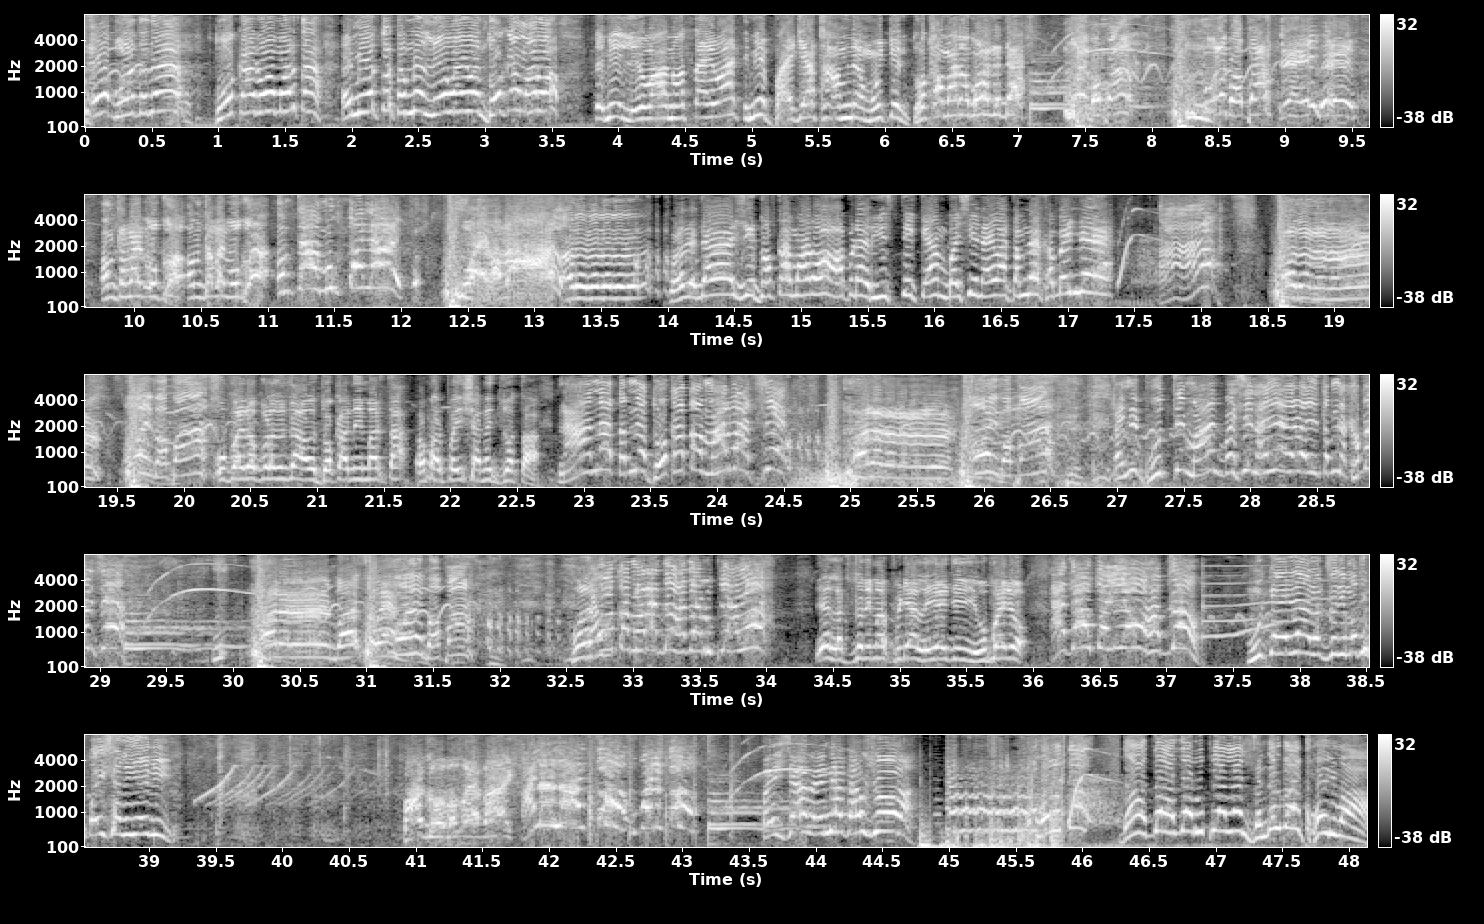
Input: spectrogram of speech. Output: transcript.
એ ભોળા ધોકા નો મારતા અમે તો તમને લેવા આવ્યા ધોકા મારો. તમે લેવા નતા આવ્યા તમે ભાગ્યા થા અમને મૂકીને ધોકા મારો ભોળા ઓય બાપા ઓય બાપા. એ એ અમ તમે મૂકો અમ તમે મૂકો. અમતા મૂકતો નહીં. ઓય બાબા અરે અરે અરે દાદા ધોકા મારો આપણે રીસ્તી કેમ બસીને આવ્યા તમને ખબર ને? હા અરે અરે ઓય બાપા. નો પડે દાદા. ધોકા નહીં મારતા. અમાર પૈસા નહીં જોતા. ના ના તમને ધોકા તો મારવા જ છે. ઓય બાપા. એની ભૂતથી માન પછી નહીં આવ્યા તમને ખબર છે? બસ હવે. ઓય બાપા. લાવો તો મારા દસ રૂપિયા લો. એ લક્ઝરી માં પીડ્યા લઈ આવી ઊભા નો આ જાવ તો લ્યો જાવ હું કે રહ્યા? લક્ઝરી માંથી પૈસા લઈ આવી. ભાગો બાપા ભાઈ. હાલો લાલ તો. પૈસા લઈને જાવ દસ દસ રૂપિયા લઈને જંગલમાં ફેરવા.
